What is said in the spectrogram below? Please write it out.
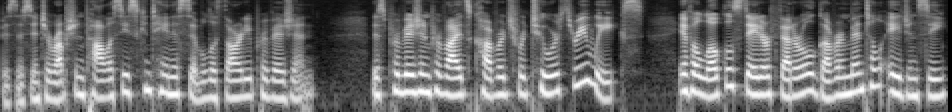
Business interruption policies contain a civil authority provision. This provision provides coverage for two or three weeks if a local, state, or federal governmental agency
